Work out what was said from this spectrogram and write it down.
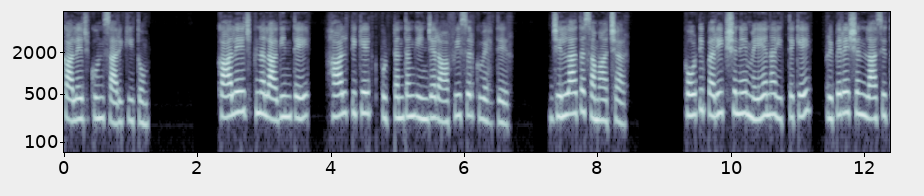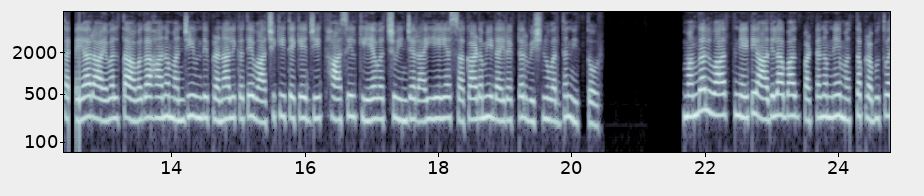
కాలేజ్ కున్ సారికీతోం కాలేజ్ న లాగిన్తే హాల్ టికెట్ పుట్టంతంగ్ ఇంజర్ ఆఫీసర్ కు వెహ్తేర్ జిల్లాత సమాచార్ పోటీ పరీక్షనే మేయన ఇత్తెకే ప్రిపరేషన్ లాసి తయారాయవల్త అవగాహన మంజీ ఉంది ప్రణాళికతే వాచికీతెకే జీత్ హాసిల్ కియవచ్చు ఇంజర్ ఐఏఎస్ అకాడమీ డైరెక్టర్ విష్ణువర్ధన్ ఇత్తోర్. మంగళవార్ నేటి ఆదిలాబాద్ పట్టణంనే మత్త ప్రభుత్వ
